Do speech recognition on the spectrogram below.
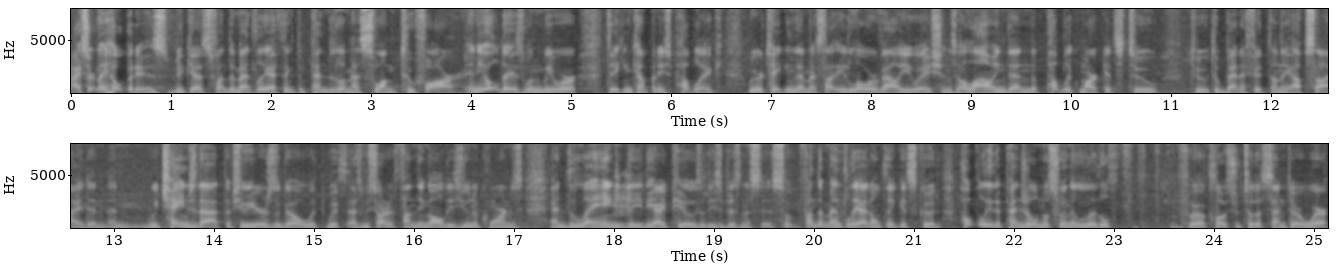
I certainly hope it is, because fundamentally I think the pendulum has swung too far. In the old days when we were taking companies public, we were taking them at slightly lower valuations, allowing then the public markets to, to, to benefit on the upside. And, and we changed that a few years ago with, with, as we started funding all these unicorns and delaying the, the IPOs of these businesses. So fundamentally, I don't think it's good. Hopefully the pendulum will swing a little closer to the center where,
